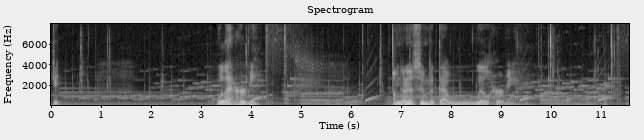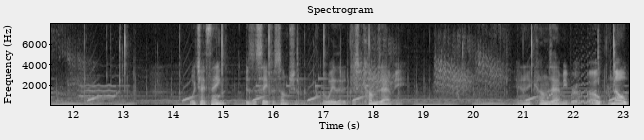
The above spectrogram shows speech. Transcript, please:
Okay. Will that hurt me? I'm gonna assume that that will hurt me. Which I think is a safe assumption. The way that it just comes at me. And it comes at me, bro. Oh, no.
